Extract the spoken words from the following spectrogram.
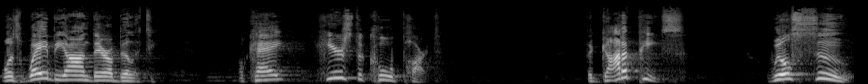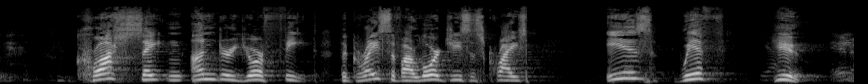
was way beyond their ability. Okay? Here's the cool part the God of peace will soon crush Satan under your feet. The grace of our Lord Jesus Christ is with you. Amen.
